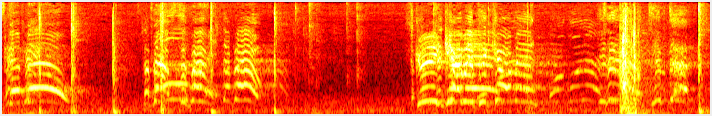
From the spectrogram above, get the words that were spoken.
Step out. Step out. Step out. Step out. Screen coming. Coming. Tip that. Tip that.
